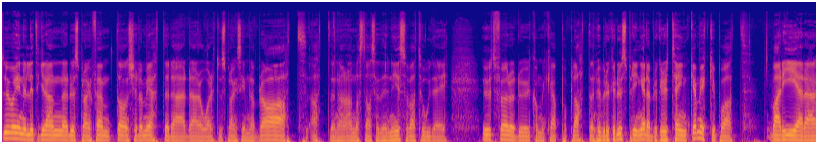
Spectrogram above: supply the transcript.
du var inne lite grann när du sprang 15 kilometer där, där året du sprang så himla bra, att, att den här Anastasia Denisova tog dig utför och du kom ikapp på platten. Hur brukar du springa där? Brukar du tänka mycket på att variera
